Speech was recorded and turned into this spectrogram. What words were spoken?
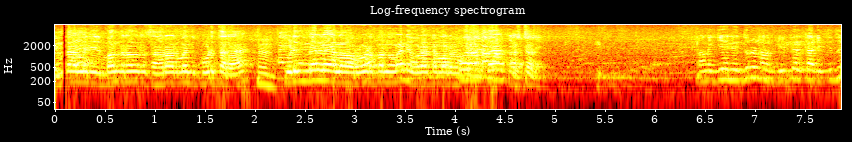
ಇನ್ನ ಆಮೇಲೆ ಇಲ್ಲಿ ಬಂದ್ರ ಅಂದ್ರೆ ಸಾವಿರಾರು ಮಂದಿ ಕುಡ್ತಾರ. ಕುಡಿದ ಮೇಲೆ ನಾವು ರೋಡ್ ಬಂದ್ ಮಾಡಿ ಹೋರಾಟ ಮಾಡ್ಬೇಕು ಅಂತ ಅಷ್ಟೇ. ನಮಗೇನಿದ್ರು ನಾವು ಬಿ ಪಿ ಎಲ್ ಕಾರ್ಡ್ ಇದ್ದಿದ್ದು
